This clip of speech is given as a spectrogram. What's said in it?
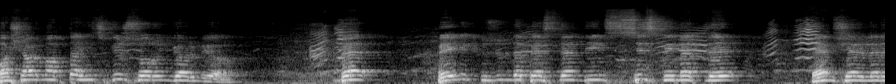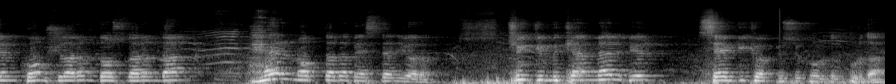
başarmakta hiçbir sorun görmüyorum. Ve Beylikdüzü'nde beslendiğim siz kıymetli hemşerilerim, komşularım, dostlarımdan her noktada besleniyorum. Çünkü mükemmel bir sevgi köprüsü kurduk burada.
